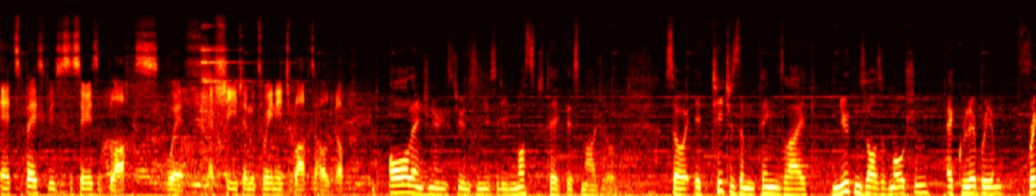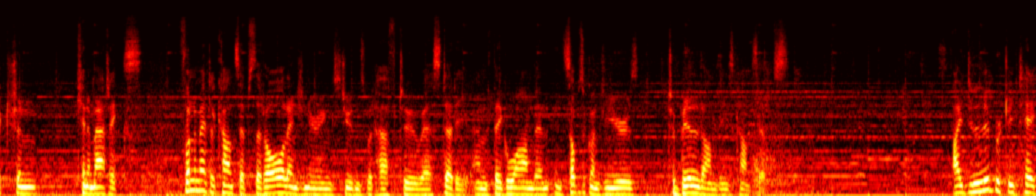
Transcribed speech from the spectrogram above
It's basically just a series of blocks with a sheet in between each block to hold it up all engineering students in UCD must take this module. So it teaches them things like Newton's laws of motion, equilibrium, friction, kinematics, fundamental concepts that all engineering students would have to uh, study and they go on then in subsequent years to build on these concepts. I deliberately take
